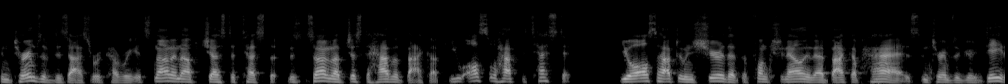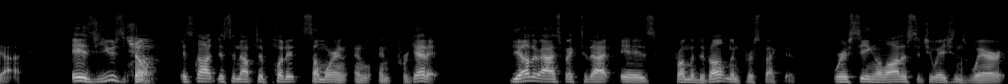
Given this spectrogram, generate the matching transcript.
in terms of disaster recovery, it's not enough just to test it. It's not enough just to have a backup. You also have to test it. You also have to ensure that the functionality that backup has in terms of your data is usable. Sure. It's not just enough to put it somewhere and, and, and forget it. The other aspect to that is from a development perspective we're seeing a lot of situations where,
